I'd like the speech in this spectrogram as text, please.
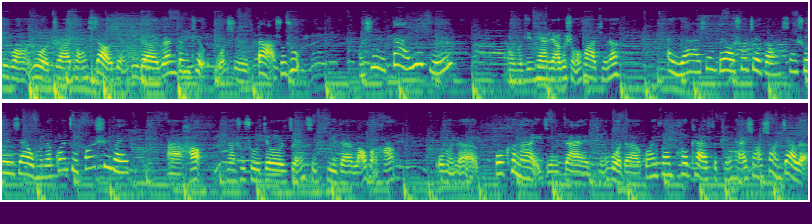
推广弱智儿童笑点低的 Random Q，我是大叔叔，我是大椰子。那我们今天聊个什么话题呢？哎呀，先不要说这个，先说一下我们的关注方式呗。啊，好，那叔叔就捡起自己的老本行，我们的播客呢已经在苹果的官方 Podcast 平台上上架了。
